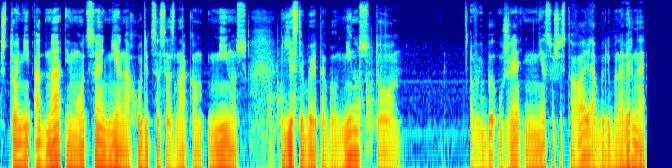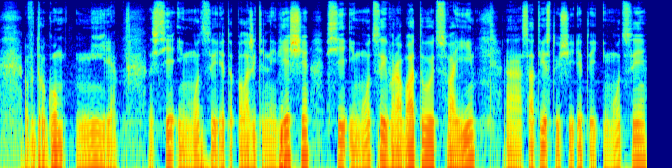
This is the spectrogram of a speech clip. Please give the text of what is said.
что ни одна эмоция не находится со знаком минус. Если бы это был минус, то вы бы уже не существовали, а были бы, наверное, в другом мире. Значит, все эмоции – это положительные вещи, все эмоции вырабатывают свои а, соответствующие этой эмоции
